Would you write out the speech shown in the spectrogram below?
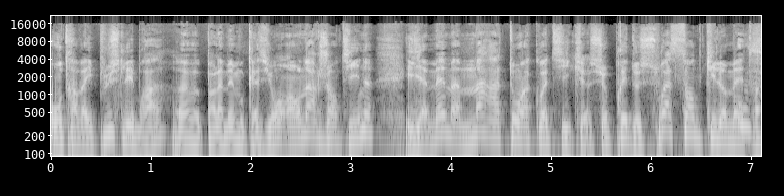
On travaille plus les bras euh, par la même occasion. En Argentine, il y a même un marathon aquatique sur près de 60 km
